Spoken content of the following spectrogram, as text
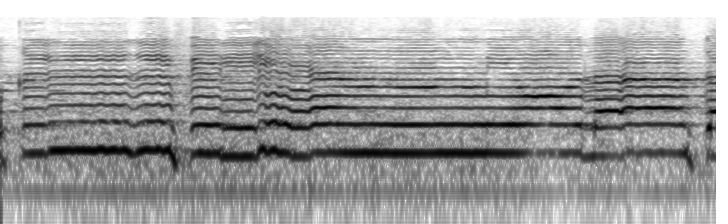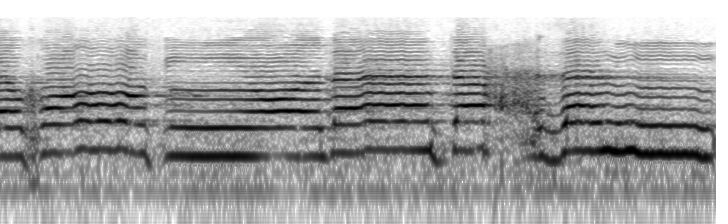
تقيه في اليم ولا تخافي ولا تحزني.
